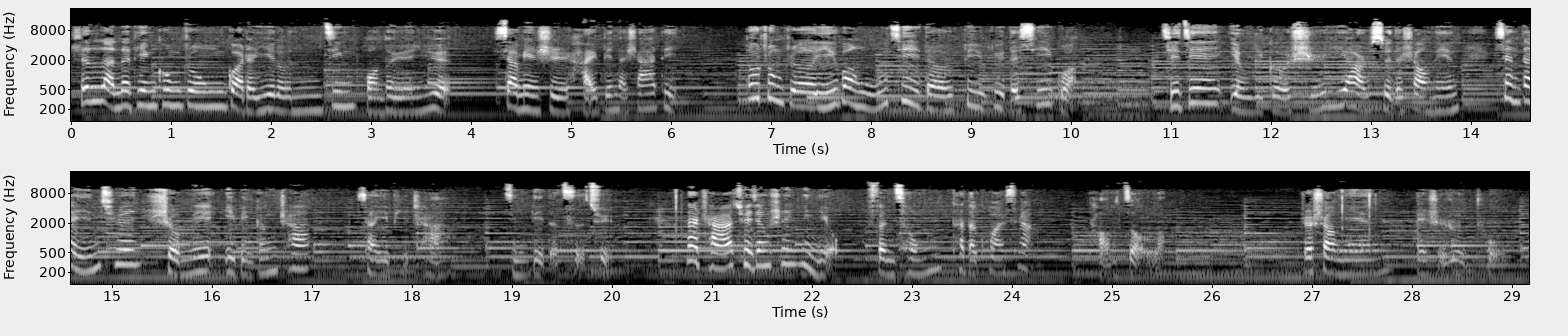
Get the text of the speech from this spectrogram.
深蓝的天空中挂着一轮金黄的圆月，下面是海边的沙地，都种着一望无际的碧绿的西瓜。其间有一个十一二岁的少年，像戴银圈，手捏一柄钢叉，像一匹茶，金地的刺去。那茶却将身一扭，粉从他的胯下逃走了。这少年便是闰土。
